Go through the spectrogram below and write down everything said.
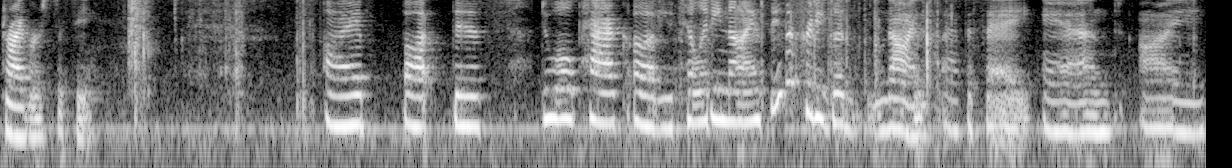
drivers to see. I bought this dual pack of utility knives. These are pretty good knives, I have to say, and I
